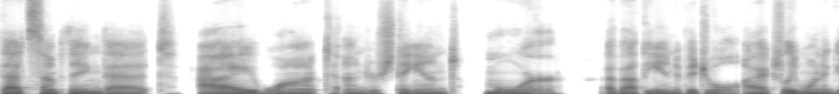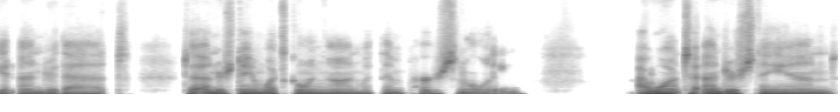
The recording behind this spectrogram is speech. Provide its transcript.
that's something that i want to understand more about the individual. I actually want to get under that to understand what's going on with them personally. I want to understand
